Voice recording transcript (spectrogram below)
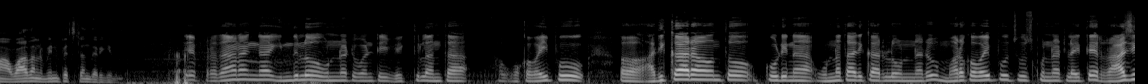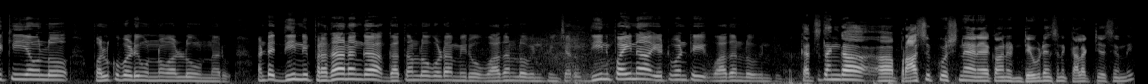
మా వాదనలు వినిపించడం జరిగింది. అంటే ప్రధానంగా ఇందులో ఉన్నటువంటి వ్యక్తులంతా ఒకవైపు అధికారంతో కూడిన ఉన్నతాధికారులు ఉన్నారు మరొక వైపు చూసుకున్నట్లయితే రాజకీయంలో పలుకుబడి ఉన్న వాళ్ళు ఉన్నారు. అంటే దీన్ని ప్రధానంగా గతంలో కూడా మీరు వాదనలో వినిపించారు. దీనిపైన ఎటువంటి వాదనలు వినిపించారు ఖచ్చితంగా ప్రాసిక్యూషన్ అనేకమైనటువంటి ఎవిడెన్స్ని కలెక్ట్ చేసింది.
